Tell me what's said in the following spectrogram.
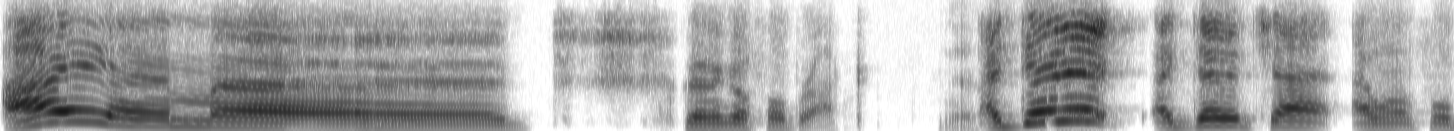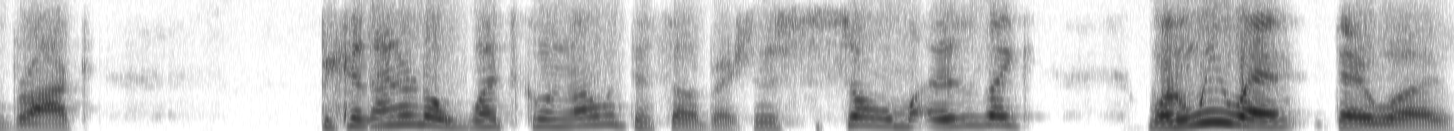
I am uh, gonna go full Brock. Yeah. I did it. I did it, chat. I went full Brock because I don't know what's going on with this celebration. There's so much. This is like when we went. There was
